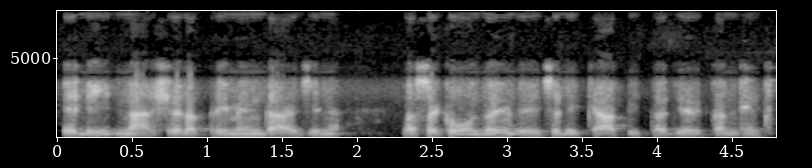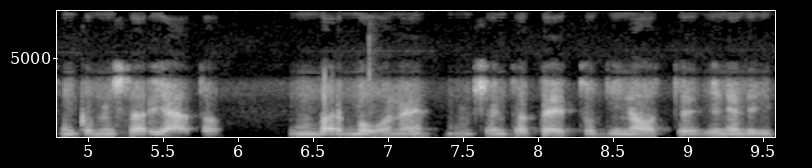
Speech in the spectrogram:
E lì nasce la prima indagine. La seconda invece gli capita direttamente in commissariato un barbone, un senza tetto, di notte viene lì,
